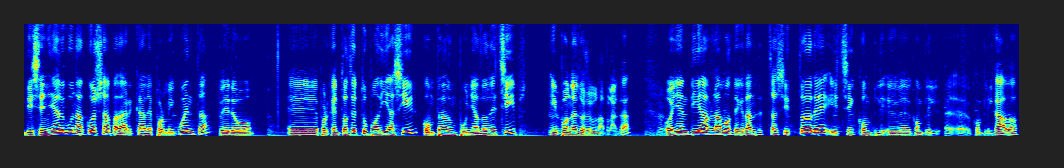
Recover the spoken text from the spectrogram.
Diseñé alguna cosa para arcades por mi cuenta, pero eh, porque entonces tú podías ir, comprar un puñado de chips y ponerlos en una placa. Hoy en día hablamos de grandes transistores y chips compli- eh, compli- eh, complicados.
